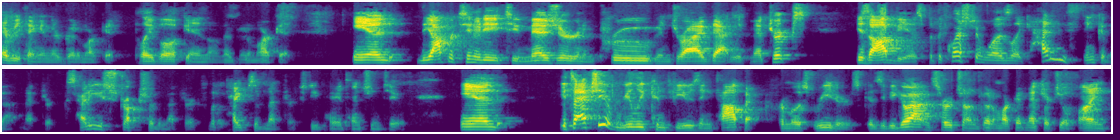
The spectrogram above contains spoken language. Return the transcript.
everything in their go to market playbook and on their go to market. And the opportunity to measure and improve and drive that with metrics is obvious. But the question was like, how do you think about metrics? How do you structure the metrics? What types of metrics do you pay attention to? And it's actually a really confusing topic for most readers because if you go out and search on go to market metrics, you'll find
